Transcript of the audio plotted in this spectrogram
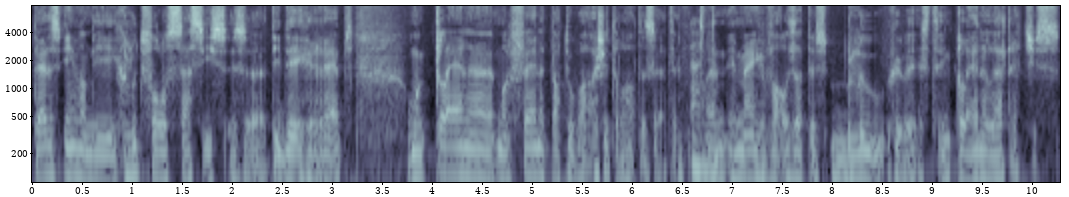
tijdens een van die gloedvolle sessies, is het idee gerijpt om een kleine, maar fijne tatoeage te laten zetten. Ah, ja. En in mijn geval is dat dus blue geweest, in kleine lettertjes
